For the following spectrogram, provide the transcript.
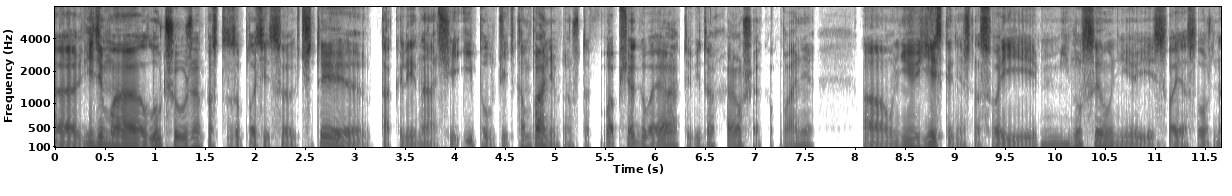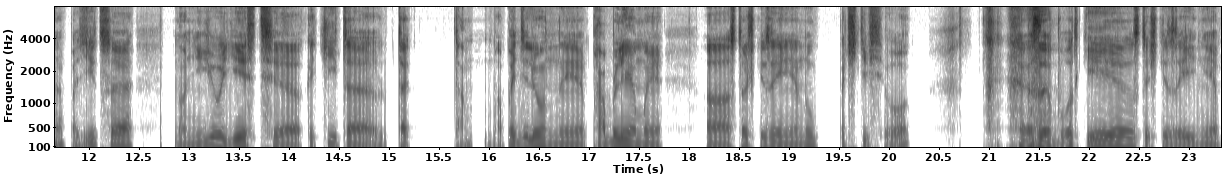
А, видимо, лучше уже просто заплатить 44, так или иначе, и получить компанию, потому что, вообще говоря, Твиттер хорошая компания — а, у нее есть, конечно, свои минусы, у нее есть своя сложная позиция, но у нее есть э, какие-то так, там определенные проблемы а, с точки зрения, ну, почти всего, разработки с точки зрения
